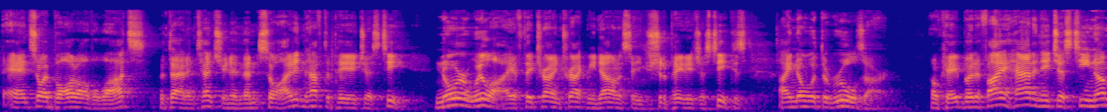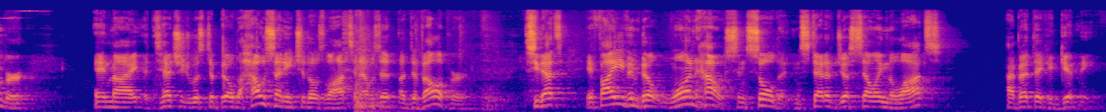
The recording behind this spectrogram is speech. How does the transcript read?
And so I bought all the lots with that intention. And then, so I didn't have to pay HST, nor will I if they try and track me down and say you should have paid HST because I know what the rules are. Okay. But if I had an HST number and my intention was to build a house on each of those lots and I was a, a developer, see, that's if I even built one house and sold it instead of just selling the lots, I bet they could get me.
